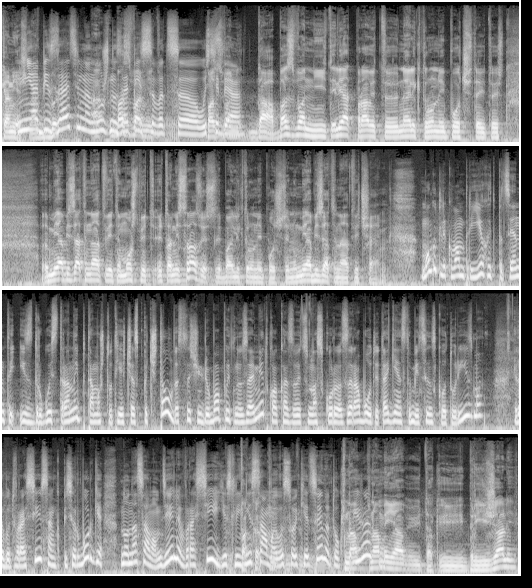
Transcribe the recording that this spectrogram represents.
Конечно. Не обязательно Б- нужно записываться у себя. Да, позвонить или отправить э, на электронной почтой. То есть мы обязательно ответим. Может быть, это не сразу, если по электронной почте, но мы обязательно отвечаем. Могут ли к вам приехать пациенты из другой страны? Потому что вот я сейчас почитала достаточно любопытную заметку. Оказывается, у нас скоро заработает агентство медицинского туризма. Это будет в России, в Санкт-Петербурге. Но на самом деле в России, если не Так, самые э, высокие цены, то к нам, приезжают к нам и, я, и так, и приезжали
